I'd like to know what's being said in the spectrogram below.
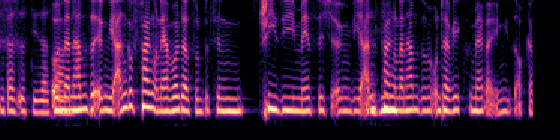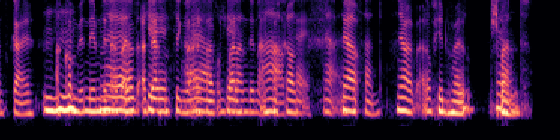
Und das ist dieser Song. Und dann haben sie irgendwie angefangen und er wollte das so ein bisschen cheesy-mäßig irgendwie anfangen. Mhm. Und dann haben sie unterwegs gemerkt, ah, irgendwie ist auch ganz geil. Ach komm, wir nehmen den Ja, als, ja, als okay. erstes Single Ah, ja, einfach und okay. ballern den einfach ah, raus. okay. Ja, Ja. interessant. Ja, auf jeden Fall spannend.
